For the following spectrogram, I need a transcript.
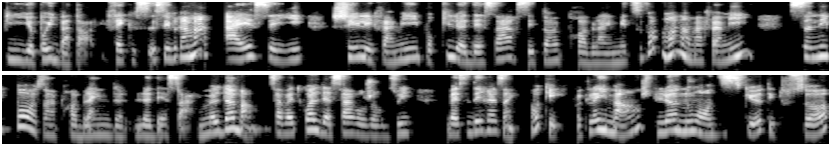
puis il n'y a pas eu de bataille. Fait que c'est vraiment à essayer chez les familles pour qui le dessert, c'est un problème. Mais tu vois, moi, dans ma famille, ce n'est pas un problème le dessert. Ils me le demandent. Ça va être quoi le dessert aujourd'hui? Ben, c'est des raisins. OK. Fait que là, ils mangent, puis là, nous, on discute et tout ça.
